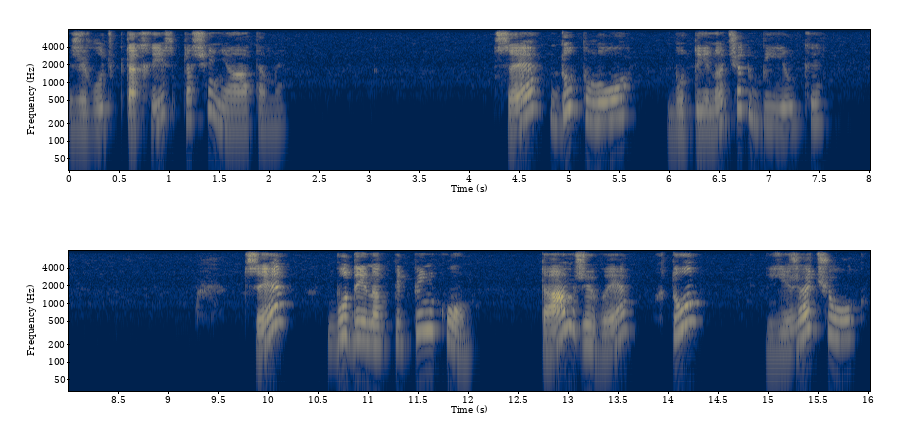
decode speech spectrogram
живуть птахи з пташенятами. Це дупло, будиночок білки. Це будинок під пеньком. Там живе хто? Їжачок.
